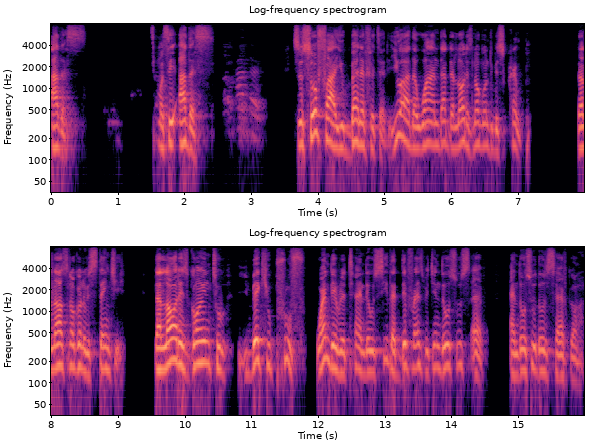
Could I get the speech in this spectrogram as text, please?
Others. Someone say others. So, so far you benefited. You are the one that the Lord is not going to be scrimp. The Lord's not going to be stingy. The Lord is going to make you proof. When they return, they will see the difference between those who serve and those who don't serve God.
